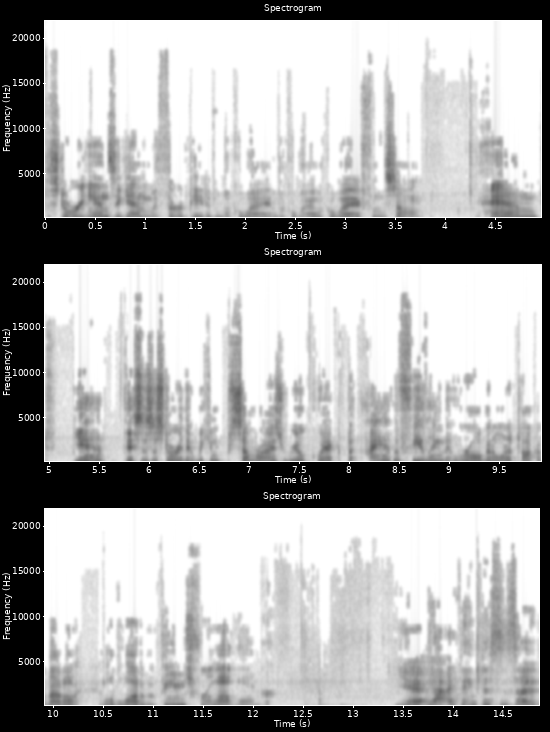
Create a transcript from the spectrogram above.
the story ends again with the repeated look away, look away, look away from the song. And yeah, this is a story that we can summarize real quick, but I have a feeling that we're all going to want to talk about a hell of a lot of the themes for a lot longer. yeah. Yeah, I think this is a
